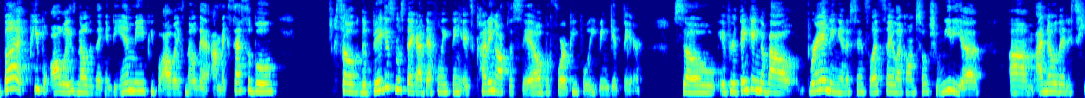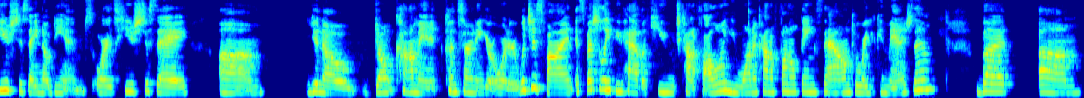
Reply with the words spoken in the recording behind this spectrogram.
But people always know that they can DM me. People always know that I'm accessible. So the biggest mistake I definitely think is cutting off the sale before people even get there. So if you're thinking about branding in a sense, let's say like on social media, um, I know that it's huge to say no DMs or it's huge to say, um, you know, don't comment concerning your order, which is fine, especially if you have a huge kind of following. You want to kind of funnel things down to where you can manage them. But um,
